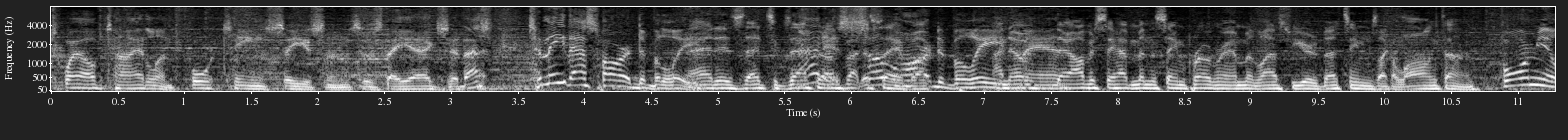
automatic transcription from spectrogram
12 title in 14 seasons as they exit. That's To me, that's hard to believe. That is, that's exactly that what I was about so to say. hard to believe, I know man. they obviously haven't been the same program in the last few years. That seems like a long time. Formula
